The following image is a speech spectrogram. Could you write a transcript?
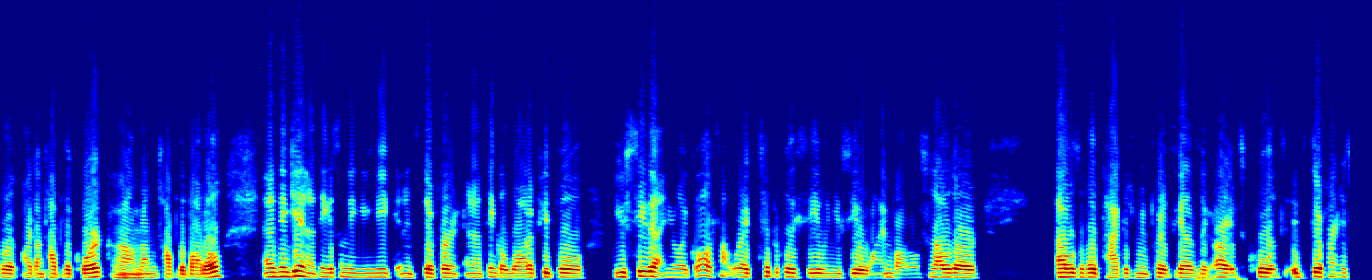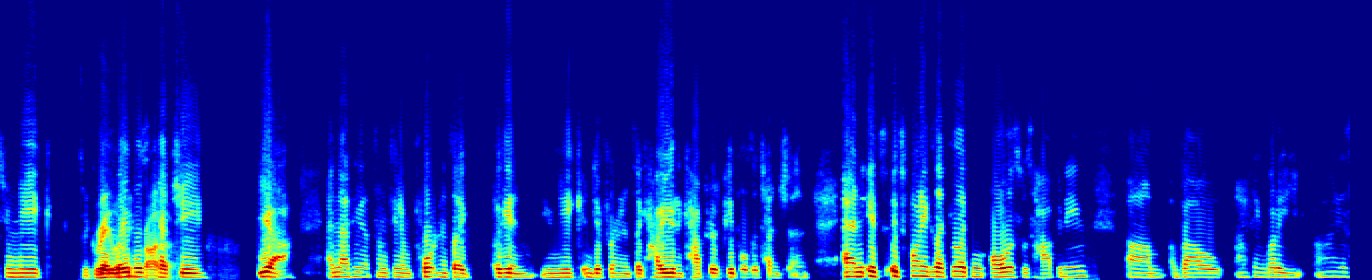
like on top of the cork, um, Mhm. around the top of the bottle. And again, I think it's something unique and it's different. And I think a lot of people you see that and you're like, oh, it's not what I typically see when you see a wine bottle. So that was our that was the whole package when we put it together. It's like, all right, it's cool, it's it's different, it's unique It's a great the label's product. catchy. Yeah. And I think that's something important. It's like again, unique and different. It's like how are you gonna capture people's attention. And it's it's funny because I feel like when all this was happening, um, about I think about a I guess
